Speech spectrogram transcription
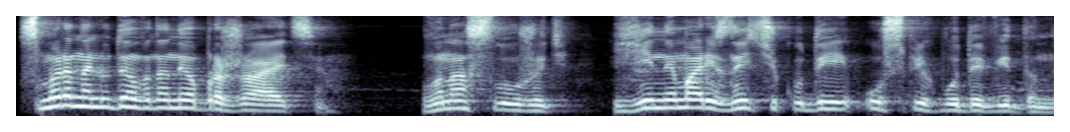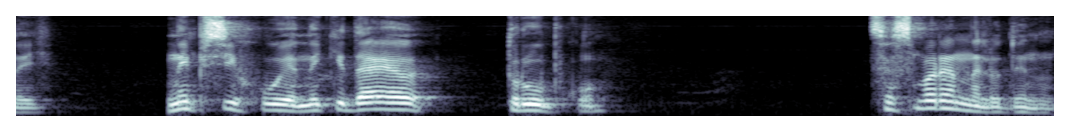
Смирена людина вона не ображається, вона служить, їй нема різниці, куди успіх буде відданий. Не психує, не кидає трубку. Це смиренна людина.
